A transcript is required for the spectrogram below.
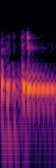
Yeah.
